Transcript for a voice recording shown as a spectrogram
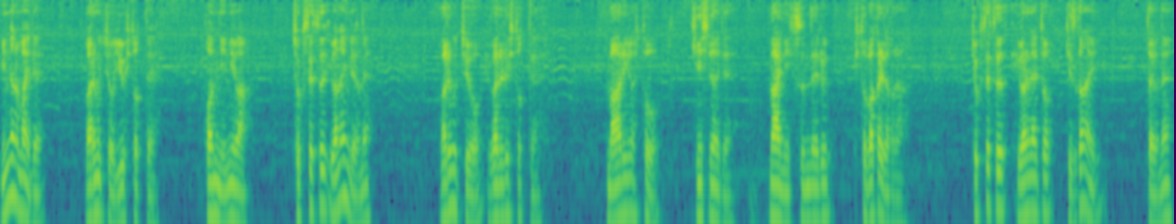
みんなの前で悪口を言う人って本人には直接言わないんだよね。悪口を言われる人って周りの人を気にしないで前に進んでいる人ばかりだから直接言われないと気づかないだよね。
